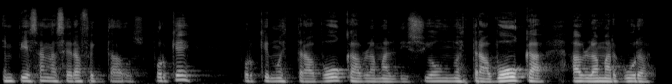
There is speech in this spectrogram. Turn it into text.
empiezan a ser afectados. ¿Por qué? porque nuestra boca habla maldición, nuestra boca habla amargura.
